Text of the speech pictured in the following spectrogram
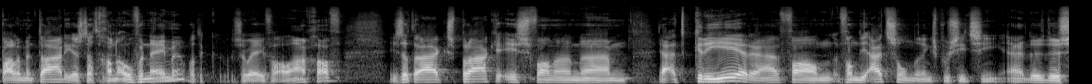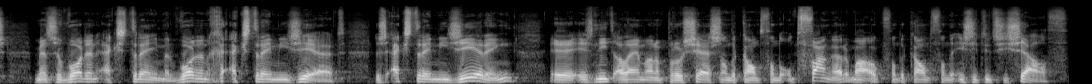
parlementariërs dat gaan overnemen, wat ik zo even al aangaf, is dat er eigenlijk sprake is van een, um, ja, het creëren van, van die uitzonderingspositie. Hè. Dus, dus mensen worden extremer, worden geëxtremiseerd. Dus extremisering uh, is niet alleen maar een proces aan de kant van de ontvanger, maar ook van de kant van de institutie zelf.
